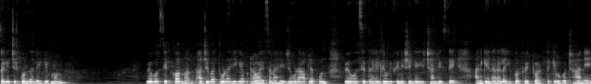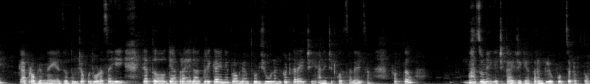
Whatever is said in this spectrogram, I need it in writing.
सगळे चिटकून झाले की मग व्यवस्थित कॉर्नर अजिबात थोडाही गॅप ठेवायचा नाही. जेवढा आपल्याकडून व्यवस्थित राहील तेवढी फिनिशिंग ही छान दिसते. आणि घेणाऱ्यालाही परफेक्ट वाटतं की बाबा छान आहे. काय प्रॉब्लेम नाही आहे जर तुमच्याकडून थोडासाही त्यात गॅप राहिला तरी काही नाही प्रॉब्लेम थोडीशी उलणकट करायची आणि चिटकत चालायचं. फक्त भाजू नये याची काळजी घ्या कारण ग्ल्यू खूप चटकतो.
